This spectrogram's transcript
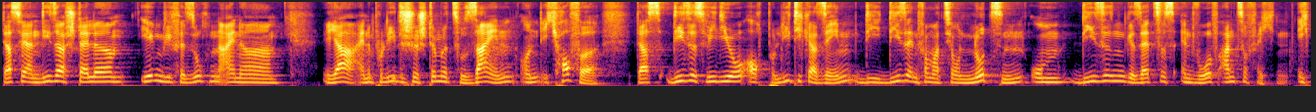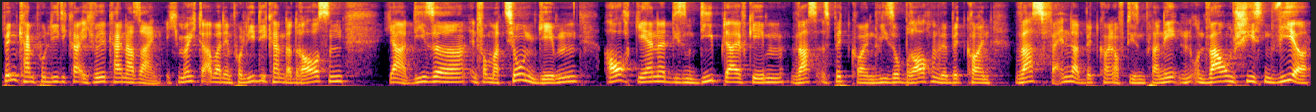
dass wir an dieser Stelle irgendwie versuchen, eine ja, eine politische Stimme zu sein. Und ich hoffe, dass dieses Video auch Politiker sehen, die diese Informationen nutzen, um diesen Gesetzesentwurf anzufechten. Ich bin kein Politiker, ich will keiner sein. Ich möchte aber den Politikern da draußen ja, diese Informationen geben, auch gerne diesen Deep Dive geben, was ist Bitcoin, wieso brauchen wir Bitcoin, was verändert Bitcoin auf diesem Planeten und warum schießen wir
